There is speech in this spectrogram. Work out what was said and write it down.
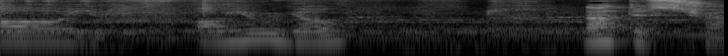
Oh, you. Oh, here we go. Not this track.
